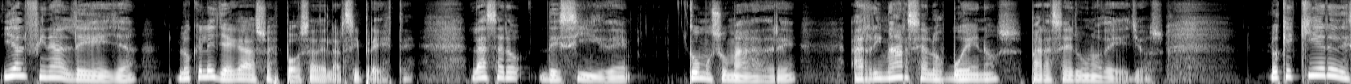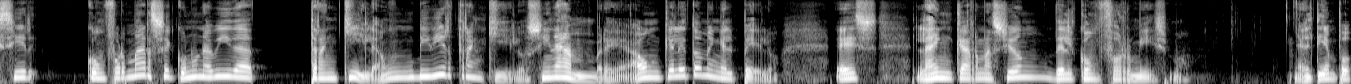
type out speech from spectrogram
y al final de ella lo que le llega a su esposa del arcipreste. Lázaro decide, como su madre, arrimarse a los buenos para ser uno de ellos, lo que quiere decir conformarse con una vida tranquila, un vivir tranquilo, sin hambre, aunque le tomen el pelo. Es la encarnación del conformismo. El tiempo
